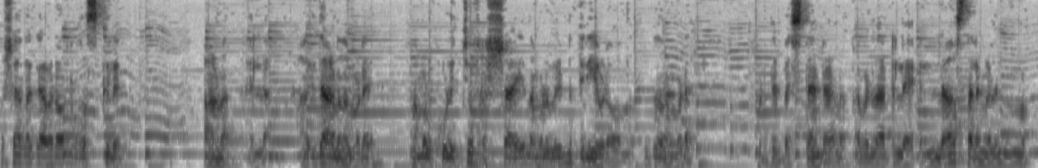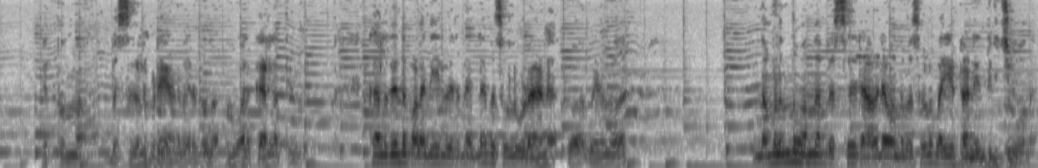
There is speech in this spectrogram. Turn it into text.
പക്ഷെ അതൊക്കെ അവരവരുടെ റിസ്കിൽ ആണ് എല്ലാം. ഇതാണ് നമ്മുടെ നമ്മൾ കുളിച്ച് ഫ്രഷായി നമ്മൾ വീണ്ടും തിരികെ ഇവിടെ വന്നു. ഇത് നമ്മുടെ ഇവിടുത്തെ ബസ് സ്റ്റാൻഡാണ് തമിഴ്നാട്ടിലെ എല്ലാ സ്ഥലങ്ങളിൽ നിന്നും എത്തുന്ന ബസ്സുകൾ ഇവിടെയാണ് വരുന്നത്. അതുപോലെ കേരളത്തിൽ നിന്ന്. കേരളത്തിൽ നിന്ന് പളനിയിൽ വരുന്ന എല്ലാ ബസ്സുകളും ഇവിടെയാണ് വരുന്നത്. നമ്മളിന്ന് വന്ന ബസ് രാവിലെ വന്ന ബസ്സുകൾ വൈകിട്ടാണ് തിരിച്ചു പോകുന്നത്.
